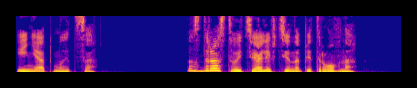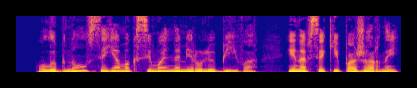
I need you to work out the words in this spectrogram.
и не отмыться. «Здравствуйте, Алевтина Петровна!» Улыбнулся я максимально миролюбиво и на всякий пожарный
